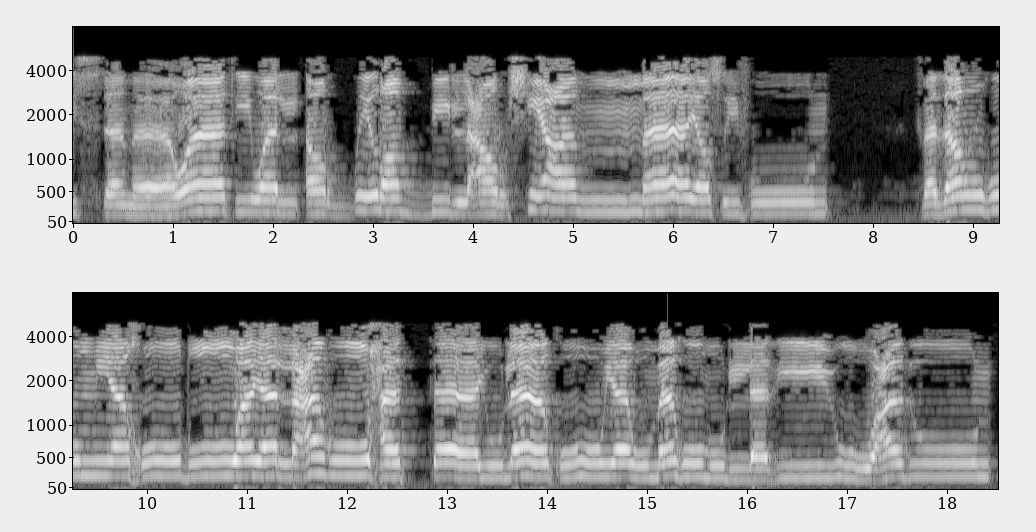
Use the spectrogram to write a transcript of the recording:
السماوات والأرض رب العرش عما يصفون فذرهم يخوضوا ويلعبوا حتى يلاقوا يومهم الذي يوعدون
